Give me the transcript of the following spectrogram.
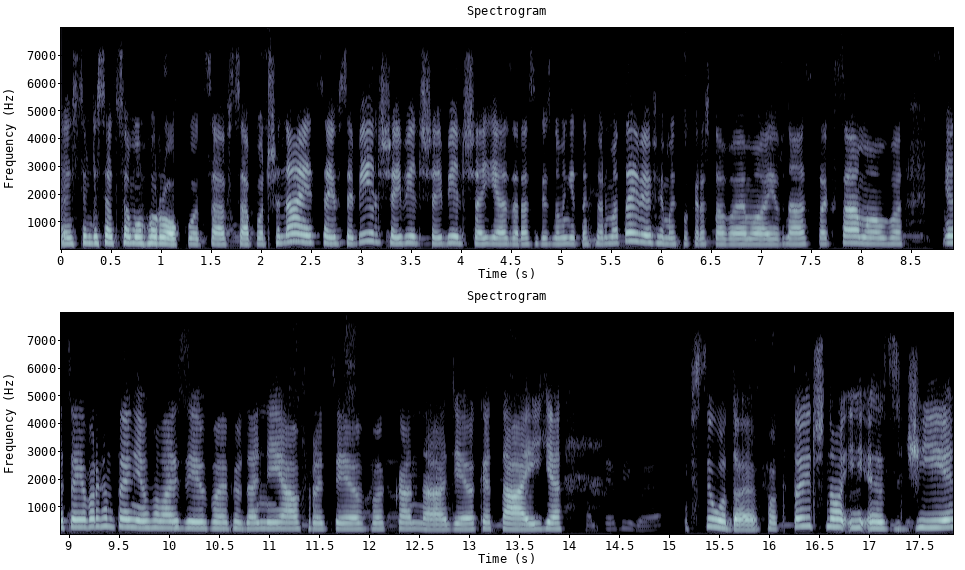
е, з 77-го року це все починається, і все більше, і більше, і більше є зараз різноманітних нормативів, і ми їх використовуємо і в нас так само в і це і в Аргентині, в Малайзії, в Південній Африці, в Канаді, в Китаї, всюди фактично і ESG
